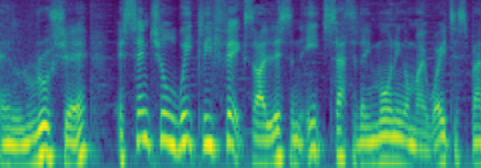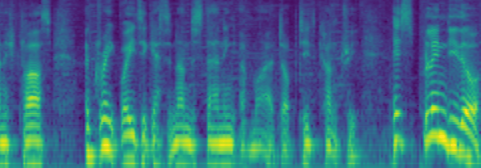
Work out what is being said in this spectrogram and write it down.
El Ruche, Essential Weekly Fix. I listen each Saturday morning on my way to Spanish class. A great way to get an understanding of my adopted country. Esplendido.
